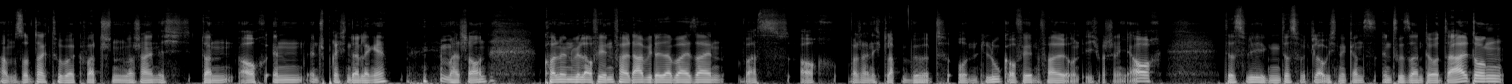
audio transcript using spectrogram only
am Sonntag drüber quatschen, wahrscheinlich dann auch in entsprechender Länge. Mal schauen. Colin will auf jeden Fall da wieder dabei sein, was auch wahrscheinlich klappen wird. Und Luke auf jeden Fall und ich wahrscheinlich auch. Deswegen, das wird, glaube ich, eine ganz interessante Unterhaltung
